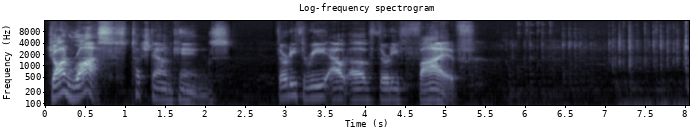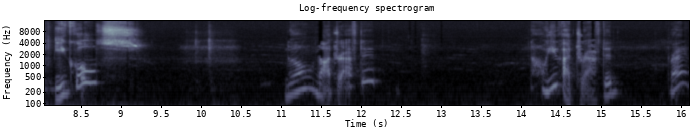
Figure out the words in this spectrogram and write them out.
John Ross, Touchdown Kings. 33 out of 35. Eagles? No, not drafted? No, he got drafted, right?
